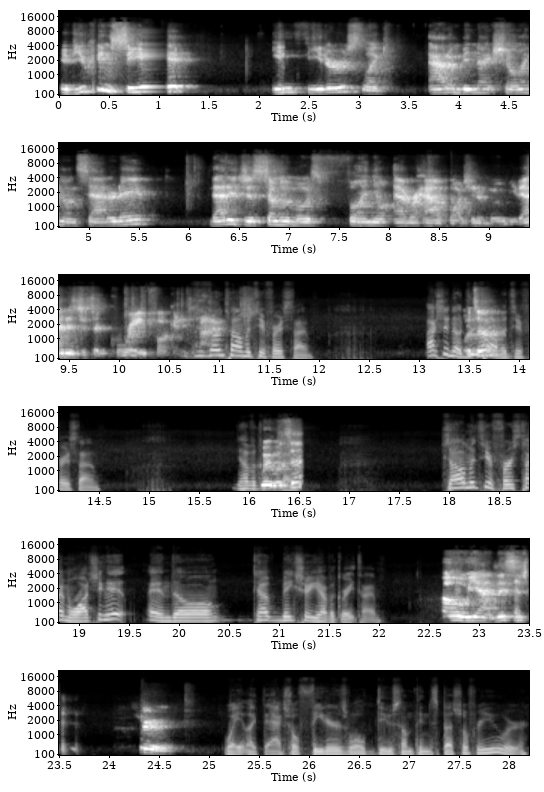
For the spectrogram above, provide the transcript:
If you can see it in theaters, like at a midnight showing on Saturday, that is just some of the most fun you'll ever have watching a movie. That is just a great fucking Just time. don't tell them it's your first time. Actually, no. What's do up? tell them it's your first time. You have a Wait, great what's time. that? Tell them it's your first time watching it, and they'll have, make sure you have a great time. Oh yeah, this is true. Wait, like the actual theaters will do something special for you, or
